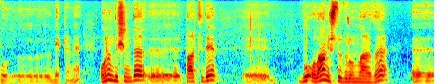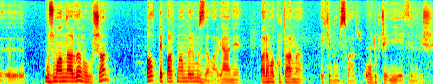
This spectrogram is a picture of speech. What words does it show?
bu e, depreme. Onun dışında e, partide e, bu olağanüstü durumlarda uzmanlardan oluşan alt departmanlarımız da var. Yani arama kurtarma ekibimiz var. Oldukça iyi eğitilmiş.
